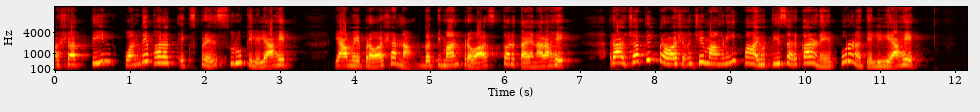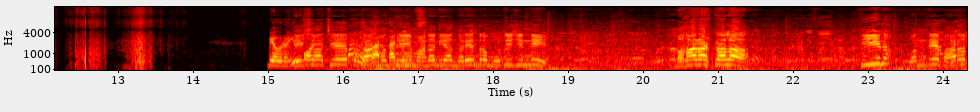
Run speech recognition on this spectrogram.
अशा तीन वंदे भारत एक्सप्रेस सुरू केलेल्या आहेत. यामुळे प्रवाशांना गतिमान प्रवास करता येणार आहे. राज्यातील प्रवाशांची मागणी महायुती सरकारने पूर्ण केलेली आहे. देशाचे प्रधानमंत्री. माननीय नरेंद्र मोदीजींनी महाराष्ट्राला तीन वंदे भारत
